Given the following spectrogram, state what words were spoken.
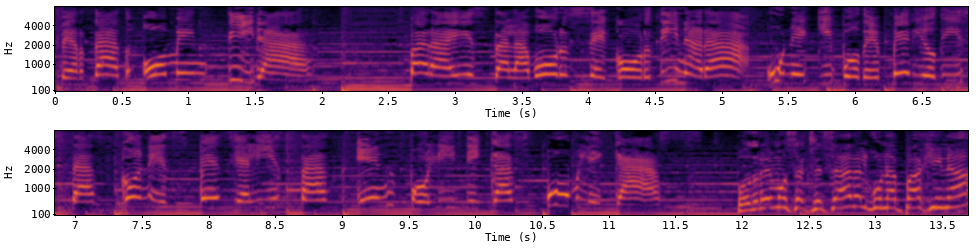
verdad o mentira. Para esta labor se coordinará un equipo de periodistas con especialistas en políticas públicas. ¿Podremos accesar a alguna página?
